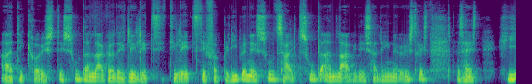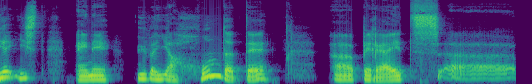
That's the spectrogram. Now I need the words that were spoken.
äh, die größte Sudanlage oder die letzte, die letzte verbliebene Sud, Salzsudanlage des Saline Österreichs. Das heißt, hier ist eine über Jahrhunderte äh, bereits äh,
